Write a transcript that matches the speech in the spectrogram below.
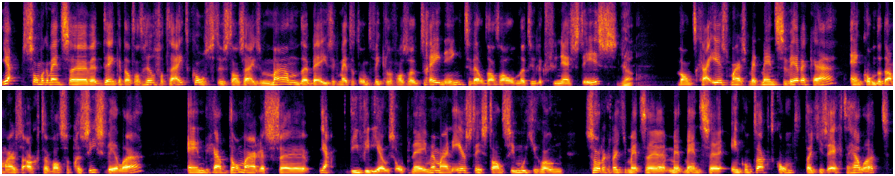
Ja, sommige mensen eh, denken dat dat heel veel tijd kost. Dus dan zijn ze maanden bezig met het ontwikkelen van zo'n training. Terwijl dat al natuurlijk funest is. Ja, Want ga eerst maar eens met mensen werken. En kom er dan maar eens achter wat ze precies willen. En ga dan maar eens eh, ja, die video's opnemen. Maar in eerste instantie moet je gewoon zorgen dat je met, eh, met mensen in contact komt. Dat je ze echt helpt.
